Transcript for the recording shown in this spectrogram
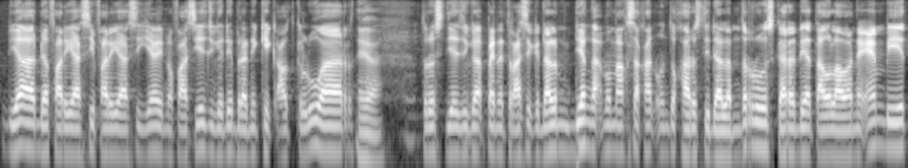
dia ada variasi variasinya inovasinya juga dia berani kick out keluar Iya. Terus dia juga penetrasi ke dalam, dia nggak memaksakan untuk harus di dalam terus karena dia tahu lawannya Embiid.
